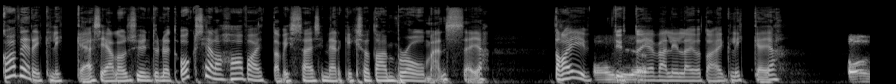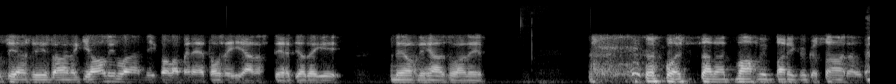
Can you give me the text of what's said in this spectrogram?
kaveriklikkejä siellä on syntynyt? Onko siellä havaittavissa esimerkiksi jotain bromansseja? Tai On tyttöjen siellä. välillä jotain klikkejä? On siellä siis ainakin Alilla ja Nikola menee tosi hienosti, että jotenkin ne on ihan sellainen, voisi sanoa, että vahvin pari koko saarelta.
